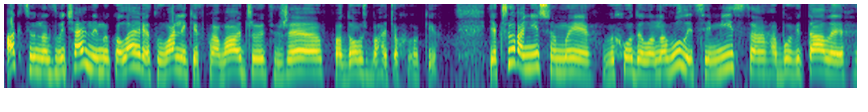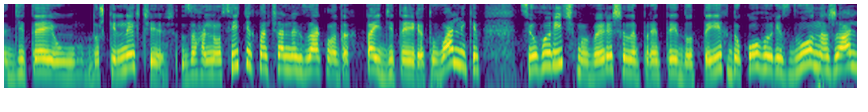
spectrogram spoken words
Акцію надзвичайний Миколай рятувальники впроваджують вже впродовж багатьох років. Якщо раніше ми виходили на вулиці міста або вітали дітей у дошкільних чи загальноосвітніх навчальних закладах та й дітей рятувальників, цьогоріч ми вирішили прийти до тих, до кого Різдво, на жаль,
